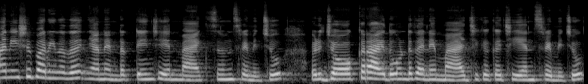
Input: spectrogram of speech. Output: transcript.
അനീഷ് പറയുന്നത് ഞാൻ എന്റർടൈൻ ചെയ്യാൻ മാക്സിമം ശ്രമിച്ചു. ഒരു ജോക്കർ ആയതുകൊണ്ട് തന്നെ മാജിക് ഒക്കെ ചെയ്യാൻ ശ്രമിച്ചു.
